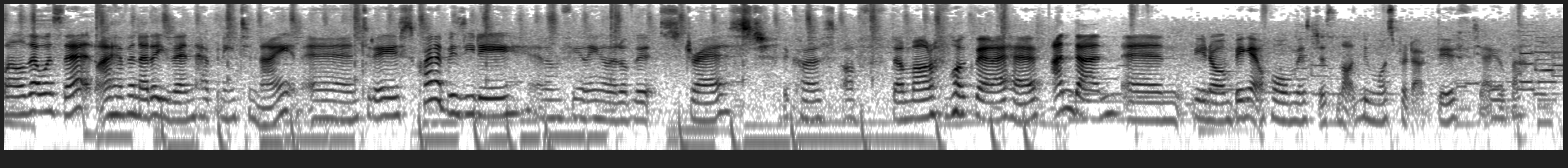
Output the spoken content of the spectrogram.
Well, that was that. I have another event happening tonight and today is quite a busy day and I'm feeling a little bit stressed because of the amount of work that I have undone and you know, being at home is just not the most productive. 加油吧!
